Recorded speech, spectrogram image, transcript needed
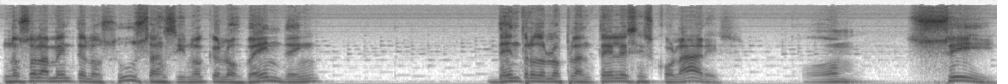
no solamente los usan, sino que los venden dentro de los planteles escolares. ¿Cómo? Sí.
